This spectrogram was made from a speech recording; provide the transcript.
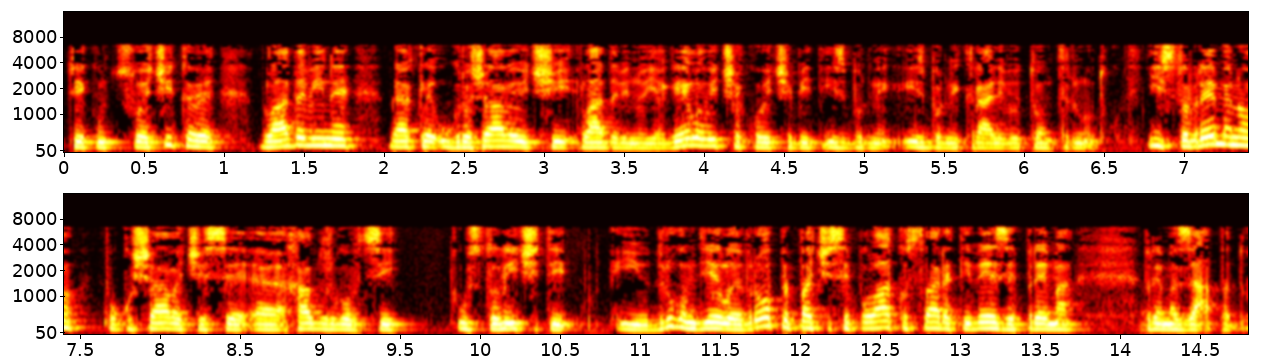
tijekom svoje čitave vladavine, dakle ugrožavajući vladavinu Jagelovića koji će biti izborni, izborni kraljevi u tom trenutku. Istovremeno pokušavat će se Habsburgovci ustoličiti i u drugom dijelu Europe, pa će se polako stvarati veze prema, prema zapadu.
